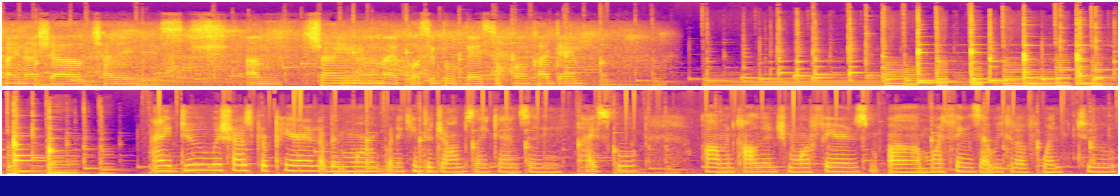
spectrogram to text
financial challenges, I'm trying my possible best to conquer them. Wish I was prepared a bit more when it came to jobs, like as in high school, um, in college, more fairs, uh, more things that we could have went to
